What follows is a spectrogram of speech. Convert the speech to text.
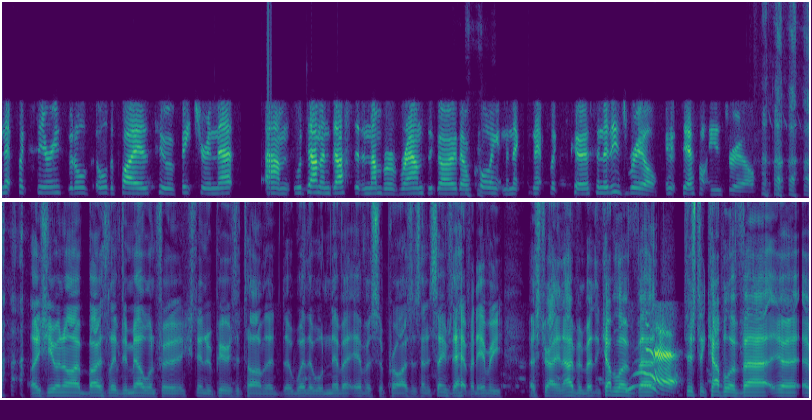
Netflix series, but all, all the players who feature in that um, were done and dusted a number of rounds ago. They were calling it the next Netflix curse, and it is real. It definitely is real. At least you and I both lived in Melbourne for extended periods of time. The, the weather will never ever surprise us, and it seems to happen every Australian Open. But a couple of Yeah. uh, just a couple of uh, uh, uh,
